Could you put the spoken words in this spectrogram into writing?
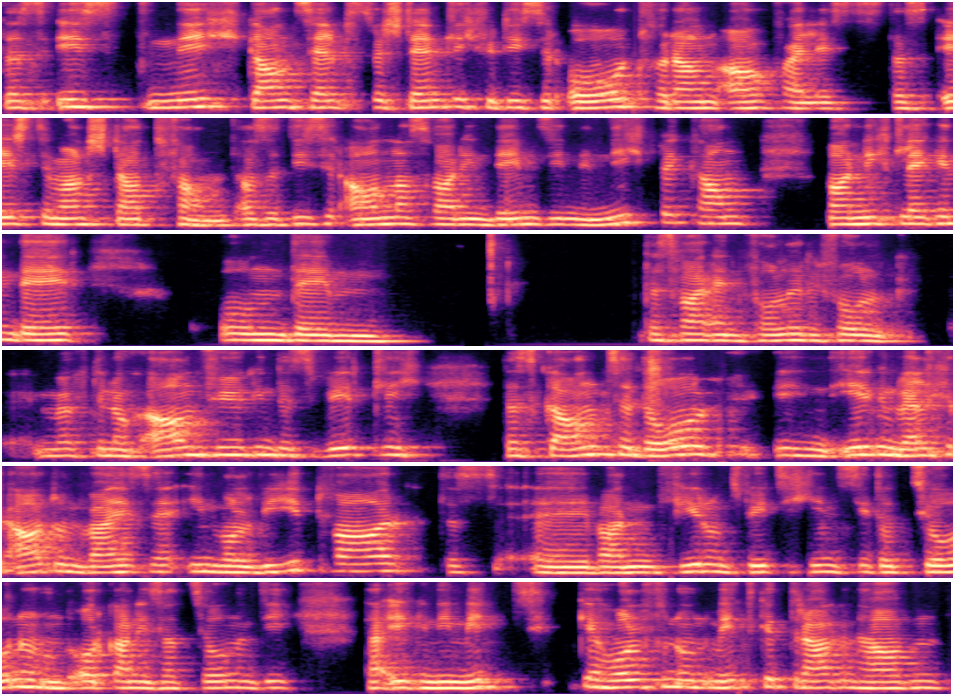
Das ist nicht ganz selbstverständlich für dieser Ort, vor allem auch, weil es das erste Mal stattfand. Also dieser Anlass war in dem Sinne nicht bekannt, war nicht legendär und ähm, das war ein voller Erfolg. Ich möchte noch anfügen, dass wirklich das ganze Dorf in irgendwelcher Art und Weise involviert war. Das äh, waren 44 Institutionen und Organisationen, die da irgendwie mitgeholfen und mitgetragen haben,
